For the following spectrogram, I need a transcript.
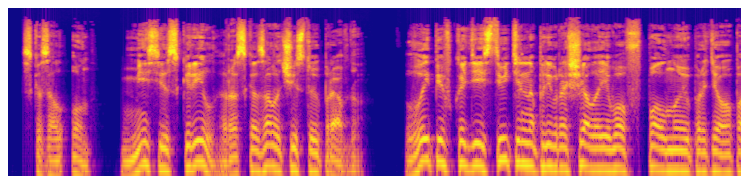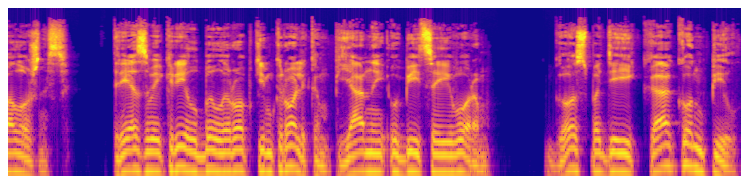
— сказал он. Миссис Крилл рассказала чистую правду. Выпивка действительно превращала его в полную противоположность. Трезвый Крилл был робким кроликом, пьяный убийцей и вором. Господи, и как он пил!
